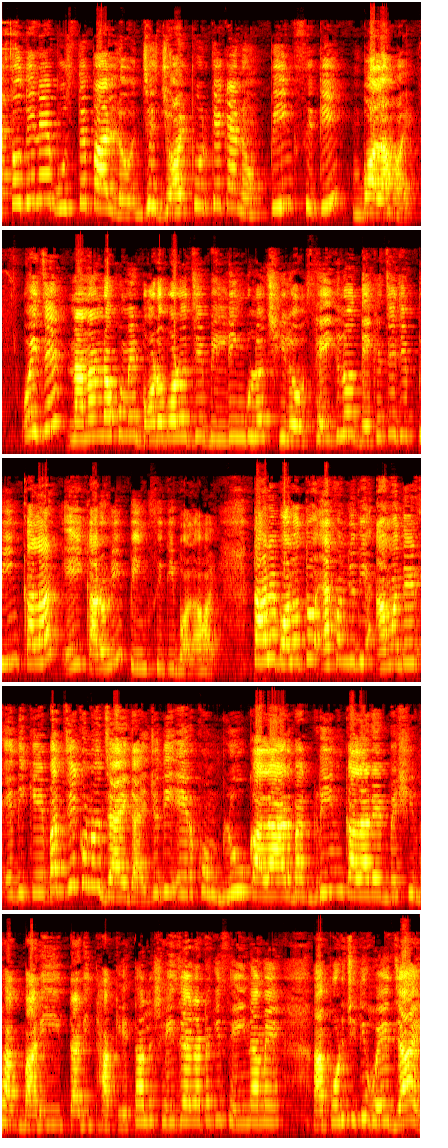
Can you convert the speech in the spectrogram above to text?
এতদিনে বুঝতে পারল যে জয়পুরকে কেন পিঙ্ক সিটি বলা হয়। ওই যে নানান রকমের বড় বড় যে বিল্ডিংগুলো ছিল, সেইগুলো দেখেছে যে পিঙ্ক কালার এই কারণেই পিঙ্ক সিটি বলা হয়। তাহলে বলো তো এখন যদি আমাদের এদিকে বা যে কোনো জায়গায় যদি এরকম ব্লু কালার বা গ্রিন কালারের বেশিরভাগ বাড়ি টাড়ি থাকে, তাহলে সেই জায়গাটা কি সেই নামে পরিচিতি হয়ে যায়?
